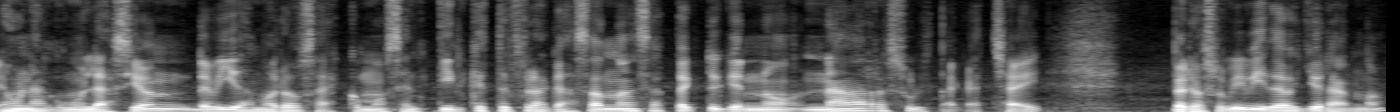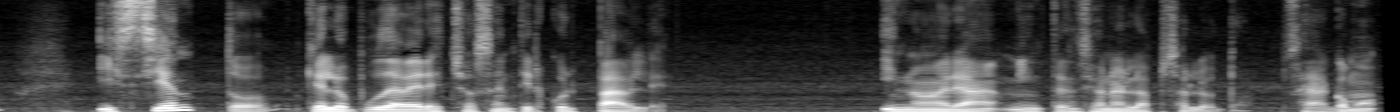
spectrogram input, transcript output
es una acumulación de vida amorosa. Es como sentir que estoy fracasando en ese aspecto y que no, nada resulta, ¿cachai? Pero subí videos llorando y siento que lo pude haber hecho sentir culpable. Y no era mi intención en lo absoluto. O sea, como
